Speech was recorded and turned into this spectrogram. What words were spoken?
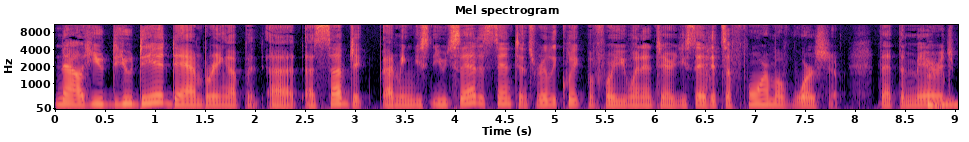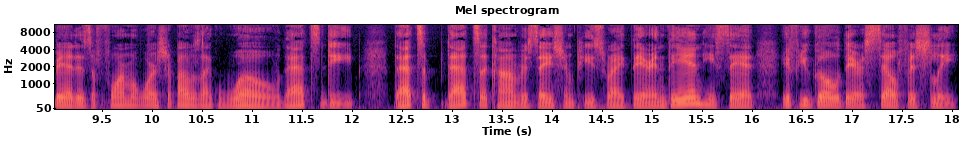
now, you you did, Dan, bring up a, a, a subject. I mean, you you said a sentence really quick before you went into there. You said it's a form of worship. That the marriage Mm-hmm. bed is a form of worship. I was like, whoa, that's deep. That's a that's a conversation piece right there. And then he said, if you go there selfishly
